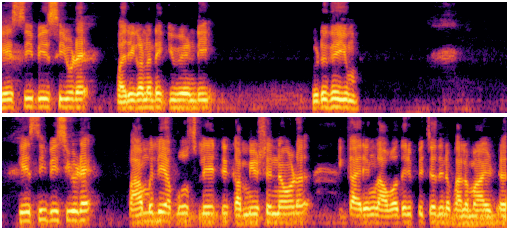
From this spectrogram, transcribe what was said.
കെ സി ബി സിയുടെ പരിഗണനയ്ക്ക് വേണ്ടി വിടുകയും കെ സി ബി സിയുടെ ഫാമിലി അപ്പോസ്ലേറ്റ് കമ്മീഷനോട് ഇക്കാര്യങ്ങൾ അവതരിപ്പിച്ചതിന് ഫലമായിട്ട്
